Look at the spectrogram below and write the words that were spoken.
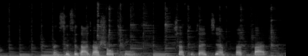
那谢谢大家收听，下次再见，拜拜。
